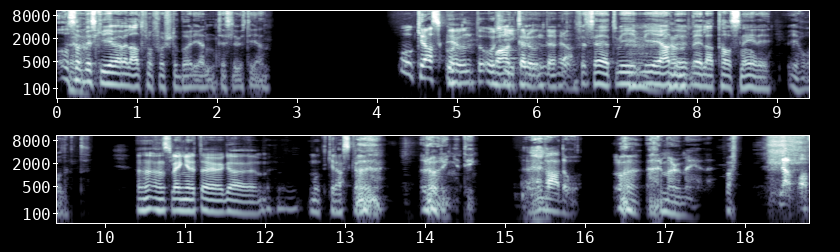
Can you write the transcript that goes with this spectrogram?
Och så Ja. beskriver jag väl allt från första början till slut igen. Och Krask går Ja. runt och, att- kikar runt överallt. För att säga att vi, vi hade Han- velat ta oss ner i, i hålet. han, slänger ett öga mot Kraska. Rör ingenting. Vadå? Härmar du mig eller? Ja, vad-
